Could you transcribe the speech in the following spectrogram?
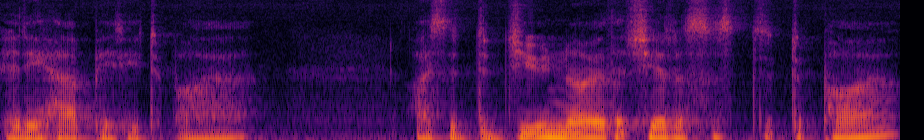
Irihapeti Te Paea. I said, Did you know that she had a sister Te Paea?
